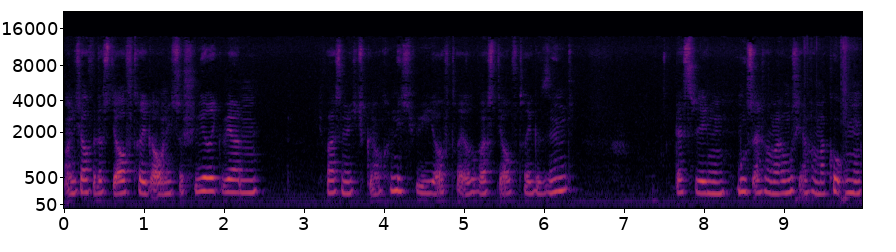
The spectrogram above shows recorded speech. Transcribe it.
Und ich hoffe, dass die Aufträge auch nicht so schwierig werden. Ich weiß nicht noch nicht, wie die Aufträge, also was die Aufträge sind. Deswegen muss einfach mal, muss ich einfach mal gucken,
